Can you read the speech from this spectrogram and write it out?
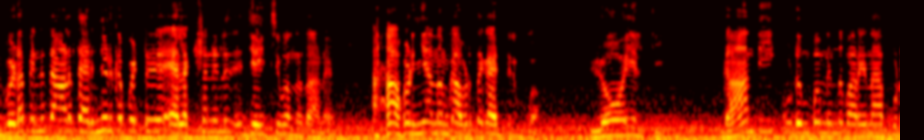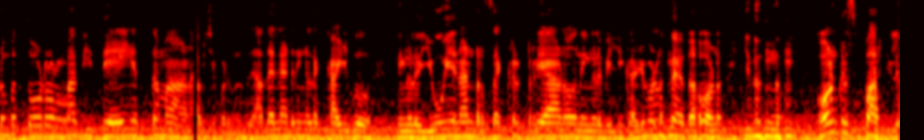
ഇവിടെ പിന്നെ ആൾ തെരഞ്ഞെടുക്കപ്പെട്ട് ഇലക്ഷനിൽ ജയിച്ചു വന്നതാണ്. അവിടെ ഞാൻ നമുക്ക് അവിടുത്തെ കാര്യത്തിൽ പോവാം. ലോയൽറ്റി ഗാന്ധി കുടുംബം എന്ന് പറയുന്ന ആ കുടുംബത്തോടുള്ള വിധേയത്വമാണ് ആവശ്യപ്പെടുന്നത്. അതല്ലാണ്ട് നിങ്ങളുടെ കഴിവ് നിങ്ങൾ യു എൻ അണ്ടർ സെക്രട്ടറി ആണോ നിങ്ങൾ വലിയ കഴിവുള്ള നേതാവാണോ ഇതൊന്നും കോൺഗ്രസ് പാർട്ടിയിൽ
